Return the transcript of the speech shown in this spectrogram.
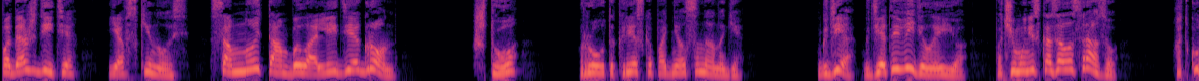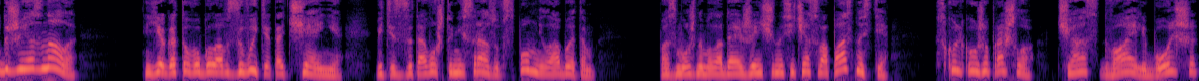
«Подождите!» — я вскинулась. «Со мной там была Лидия Грон!» «Что?» — Роутек резко поднялся на ноги. «Где? Где ты видела ее? Почему не сказала сразу? Откуда же я знала?» Я готова была взвыть от отчаяния, ведь из-за того, что не сразу вспомнила об этом. Возможно, молодая женщина сейчас в опасности? Сколько уже прошло? Час, два или больше?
